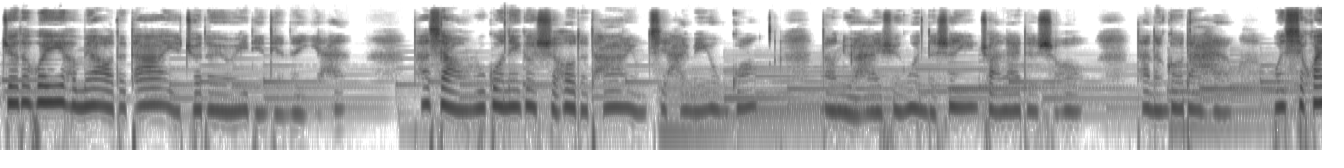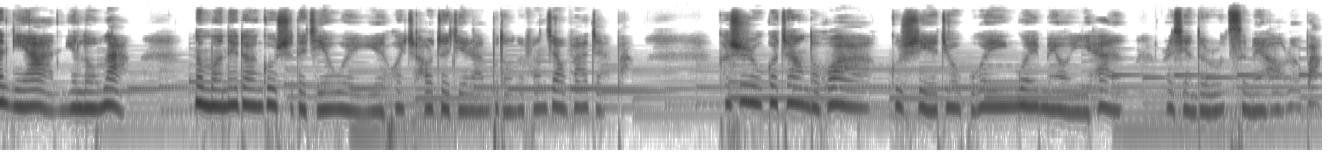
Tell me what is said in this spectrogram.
觉得回忆很美好的他，也觉得有一点点的遗憾。他想，如果那个时候的他勇气还没用光，当女孩询问的声音传来的时候，他能够大喊“我喜欢你啊，你聋啦”，那么那段故事的结尾也会朝着截然不同的方向发展吧。可是，如果这样的话，故事也就不会因为没有遗憾而显得如此美好了吧。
